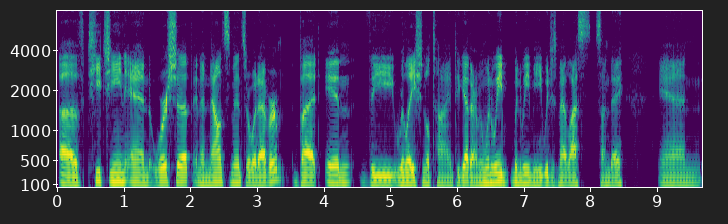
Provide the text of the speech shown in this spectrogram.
of teaching and worship and announcements or whatever but in the relational time together. I mean when we when we meet we just met last sunday and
